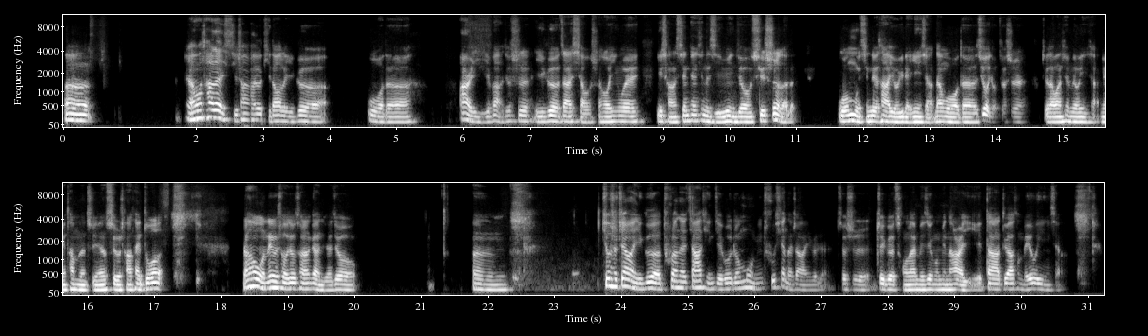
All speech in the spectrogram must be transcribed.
嗯，然后他在席上又提到了一个我的二姨吧，就是一个在小时候因为一场先天性的疾病就去世了的。我母亲对她有一点印象，但我的舅舅就是对她完全没有印象，因为他们之间岁数差太多了。然后我那个时候就突然感觉，就，嗯，就是这样一个突然在家庭结构中莫名出现的这样一个人，就是这个从来没见过面的二姨，大家对他都没有印象，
